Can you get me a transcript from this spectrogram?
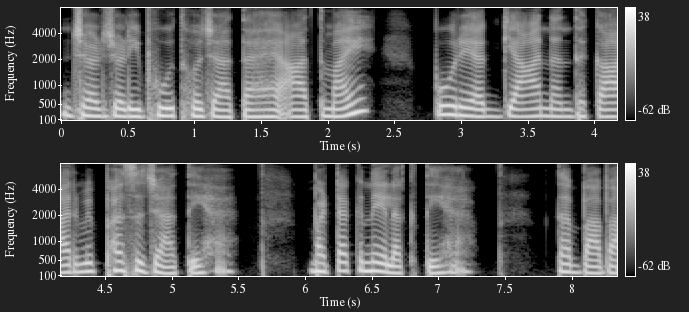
जड़जड़ी भूत हो जाता है। आत्माएँ पूरे अज्ञान अंधकार में फंस जाते हैं, भटकने लगते हैं। तब बाबा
